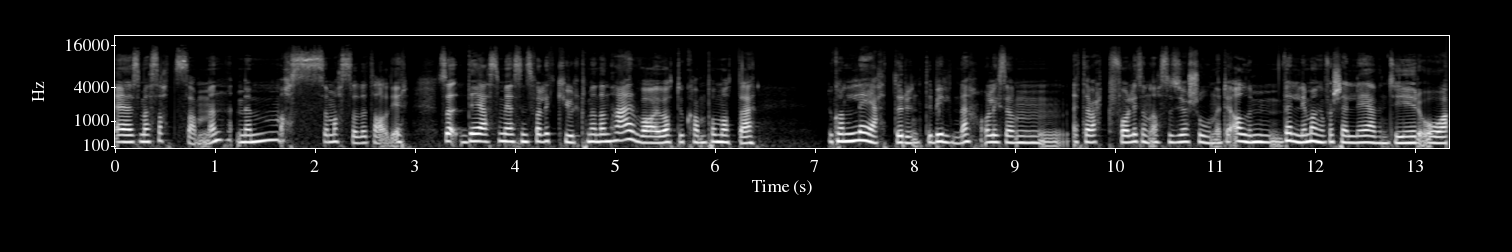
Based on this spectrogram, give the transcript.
eh, som er satt sammen med masse, masse detaljer. Så det som jeg syns var litt kult med den her, var jo at du kan på en måte du kan lete rundt i bildene og liksom etter hvert få litt sånn assosiasjoner til alle, veldig mange forskjellige eventyr, og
